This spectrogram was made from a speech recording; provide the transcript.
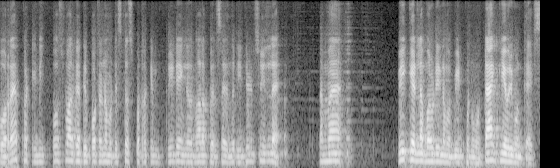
போடுறேன். பட் இன்னைக்கு போஸ்ட் மார்க்கெட் ரிப்போர்ட்டை நம்ம டிஸ்கஸ் பண்ணுறதுக்கு ஃப்ரீ டேங்கிறதுனால பெருசாக எந்த டீட்டெயில்ஸும் இல்லை. நம்ம வீக்கெண்டில் மறுபடியும் நம்ம மீட் பண்ணுவோம். தேங்க்யூ எவ்ரி ஒன் கைஸ்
